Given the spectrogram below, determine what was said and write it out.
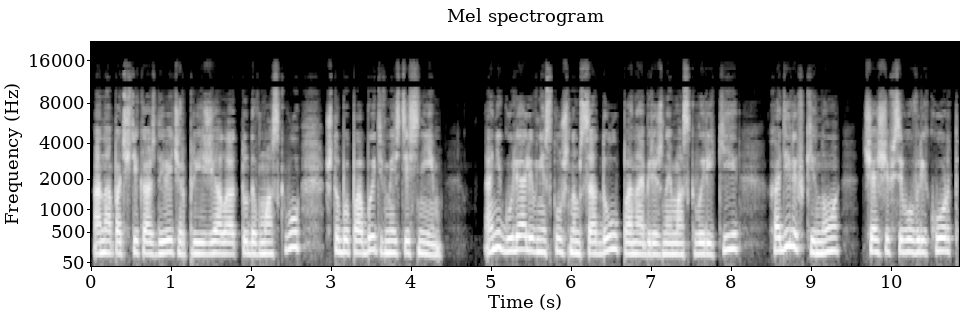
Она почти каждый вечер приезжала оттуда в Москву, чтобы побыть вместе с ним. Они гуляли в нескучном саду по набережной Москвы-реки, ходили в кино, чаще всего в «Рекорд»,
